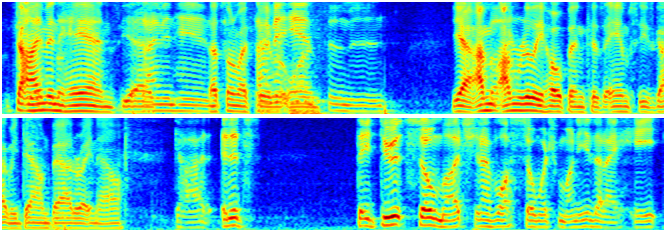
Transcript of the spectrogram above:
Let's Diamond hands, yes. Diamond hands. That's one of my favorite Diamond hands to the moon. Yeah, I'm But- I'm really hoping because AMC's got me down bad right now. God, and it's they do it so much, and I've lost so much money that I hate,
